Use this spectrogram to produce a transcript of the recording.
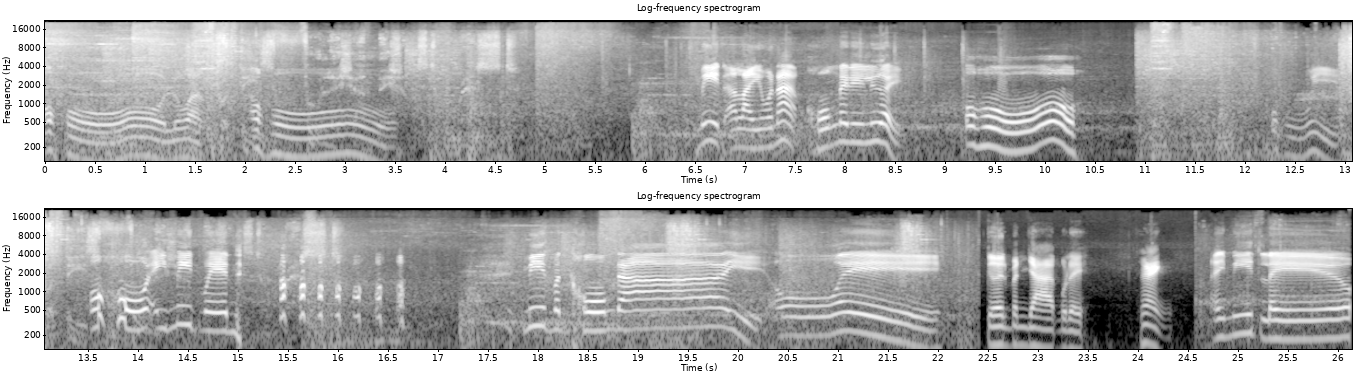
โอ้โหล่วง โอ้โห มีดอะไรวะน่ะโค้งได้เรื่อยๆ โอ้โห โอ้โห โอ้โห ไอ้มีดเวนมีดมันโค้งได้ โอ้ย เกินปัญญากูเลยแห่งไอ้มีดเลว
